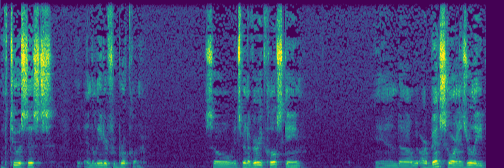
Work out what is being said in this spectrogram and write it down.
with two assists and the leader for Brooklyn. So it's been a very close game, and uh, our bench scoring has really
